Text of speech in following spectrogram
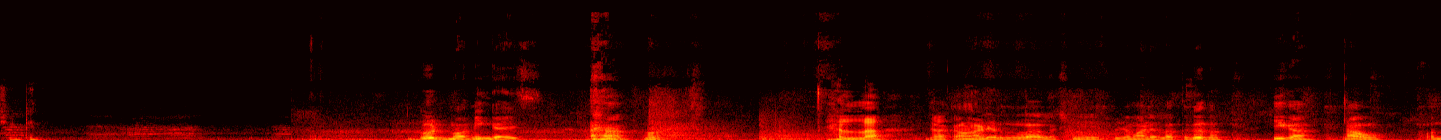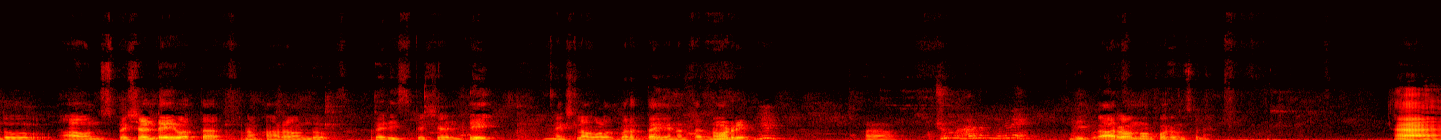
ಸಿಗ್ತೀನಿ ಗುಡ್ ಮಾರ್ನಿಂಗ್ ಗೈಸ್ ನೋಡಿ. ಎಲ್ಲ ಜಳಕ ಮಾಡಿ ಎಲ್ಲ ಲಕ್ಷ್ಮಿ ಪೂಜೆ ಮಾಡಿ ಎಲ್ಲ ತೆಗೆದು ಈಗ ನಾವು ಒಂದು ಆ ಒಂದು ಸ್ಪೆಷಲ್ ಡೇ ಇವತ್ತು. ನಮ್ಮ ಆರ ಒಂದು very special day next vlog ಒಳಗೆ ಬರುತ್ತೆ ಏನಂತ ನೋಡ್ರಿ. ಹಾಂ. ದೀಪ ಆರೋ ನೋಡ್ಕೋರಿ ಒಂದ್ಸಲ. ಹಾಂ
